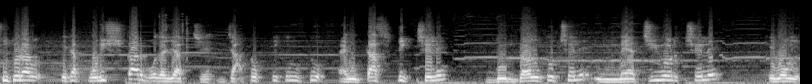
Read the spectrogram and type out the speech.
সুতরাং এটা পরিষ্কার বোঝা যাচ্ছে, জাতকটি কিন্তু ফ্যান্টাস্টিক ছেলে, দুর্দান্ত ছেলে ম্যাচিওর ছেলে এবং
